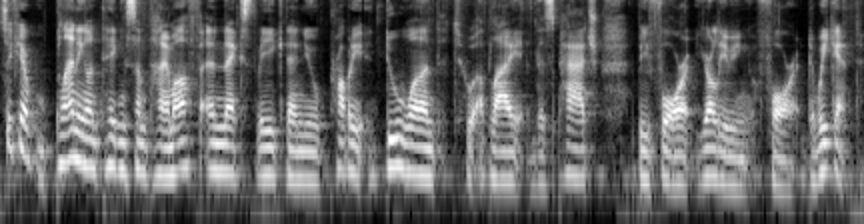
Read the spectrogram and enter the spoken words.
So if you're planning on taking some time off next week, then you probably do want to apply this patch before you're leaving for the weekend.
